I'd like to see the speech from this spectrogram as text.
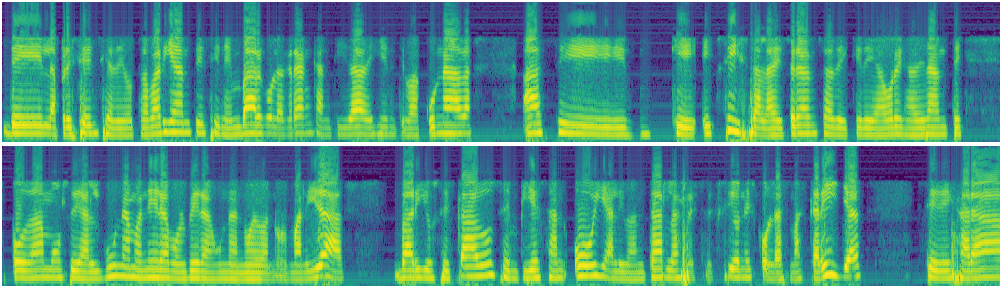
la presencia de otra variante, sin embargo, la gran cantidad de gente vacunada hace que exista la esperanza de que de ahora en adelante podamos de alguna manera volver a una nueva normalidad. Varios estados empiezan hoy a levantar las restricciones con las mascarillas. Se dejará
